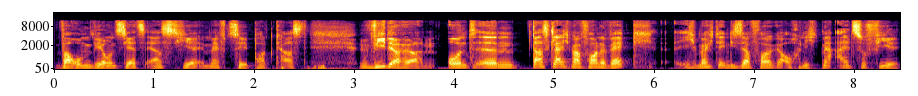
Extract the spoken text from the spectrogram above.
warum wir uns jetzt erst hier im FC-Podcast wiederhören. Und ähm, das gleich mal vorneweg. Ich möchte in dieser Folge auch nicht mehr allzu viel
